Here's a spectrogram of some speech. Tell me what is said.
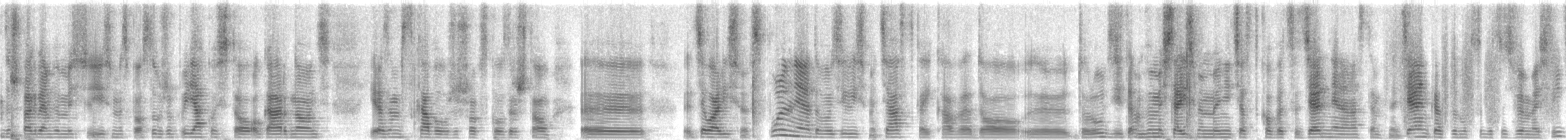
ze szwagrem wymyśliliśmy sposób, żeby jakoś to ogarnąć i razem z Kawą Rzeszowską zresztą yy, działaliśmy wspólnie, dowoziliśmy ciastka i kawę do, y, do ludzi, tam wymyślaliśmy menu ciastkowe codziennie na następny dzień, każdy mógł sobie coś wymyślić.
